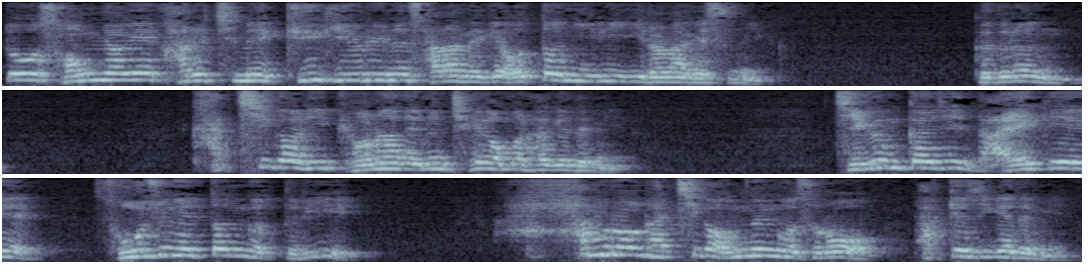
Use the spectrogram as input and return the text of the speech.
또 성령의 가르침에 귀 기울이는 사람에게 어떤 일이 일어나겠습니까? 그들은 가치관이 변화되는 체험을 하게 됩니다. 지금까지 나에게 소중했던 것들이 아무런 가치가 없는 것으로 바뀌어지게 됩니다.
